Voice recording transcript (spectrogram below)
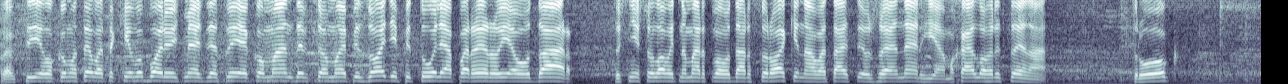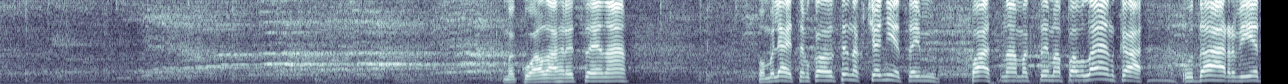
Гравці локомотива таки виборюють м'яч для своєї команди в цьому епізоді. Пітуля парирує удар. Точніше ловить на мертвий удар Сорокіна. В атаці вже енергія. Михайло Грицина. Струк. Микола Грицина. Помиляється Микола Грицина, хоча ні, цей пас на Максима Павленка. Удар від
